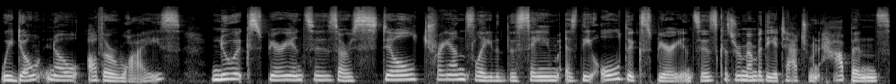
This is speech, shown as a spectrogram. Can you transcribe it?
We don't know otherwise. New experiences are still translated the same as the old experiences because remember, the attachment happens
